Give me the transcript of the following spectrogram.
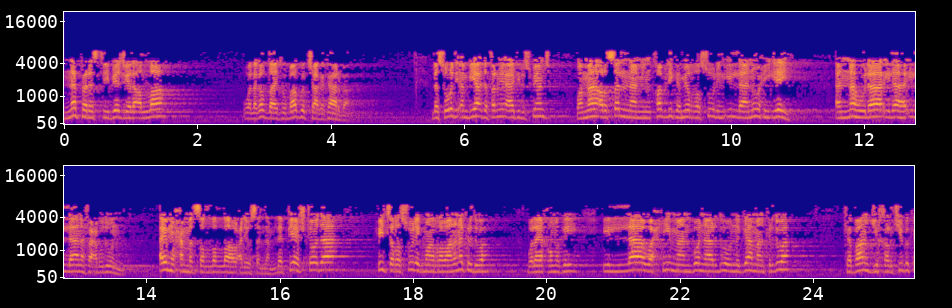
نفرستي بيجغل الله ولا قد ضايك باقو تشاك كاربا. لسورة أنبياء دفرمي آيات بسبيانج. وما أرسلنا من قبلك من رسول إلا نوحي إليه أنه لا إله إلا أنا فاعبدون. أي محمد صلى الله عليه وسلم. لبيش تودا هيج رسولك ما روانا ولا يقومكي إلا وحيمان بو ناردوه ونقامان كردوه كبانجي خلقي بك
